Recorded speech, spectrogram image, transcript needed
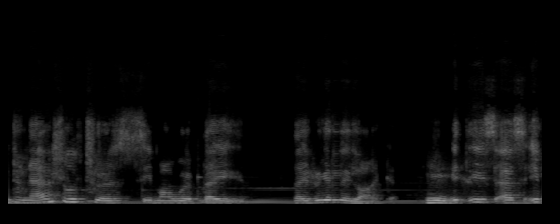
international tourists see my work, they they really like it. Yes. It is as if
